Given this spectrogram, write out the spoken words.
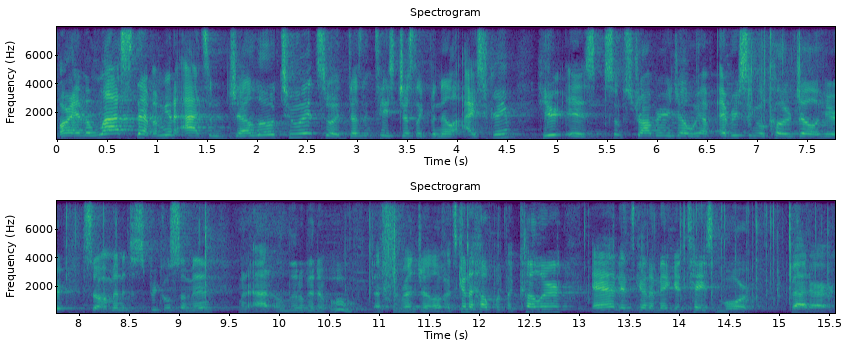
All right, and the last step, I'm gonna add some Jello to it so it doesn't taste just like vanilla ice cream. Here is some strawberry Jello. We have every single color Jello here, so I'm gonna just sprinkle some in. I'm gonna add a little bit of, ooh, that's the red Jello. It's gonna help with the color, and it's gonna make it taste more better.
